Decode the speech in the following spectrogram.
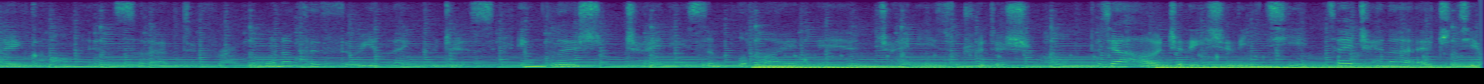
icon and select from one of the three languages, English, Chinese Simplified, and Chinese Traditional. 大家好，这里是李琦，在 China Edge CC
